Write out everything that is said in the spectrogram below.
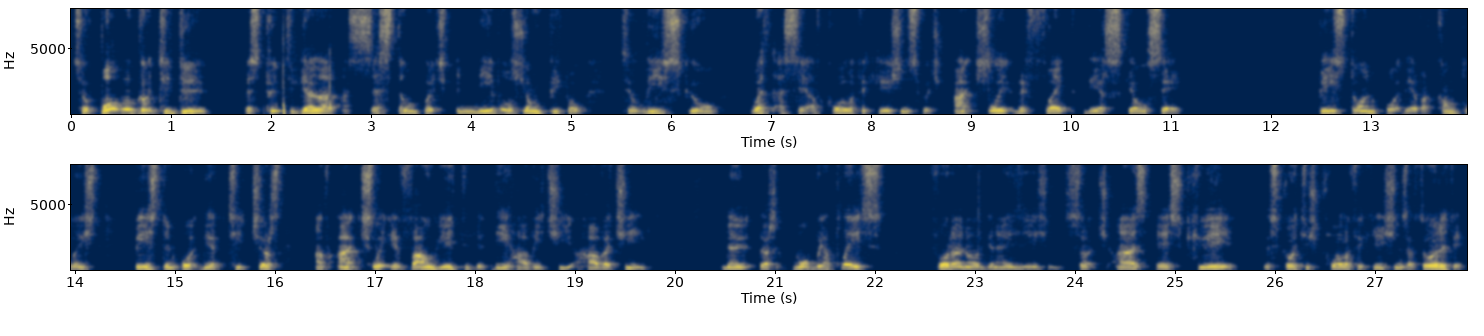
So, what we've got to do is put together a system which enables young people to leave school with a set of qualifications which actually reflect their skill set based on what they have accomplished, based on what their teachers have actually evaluated that they have, achieved. Now, there will be a place for an organisation such as SQA, the Scottish Qualifications Authority,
